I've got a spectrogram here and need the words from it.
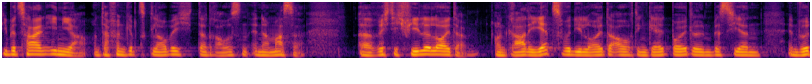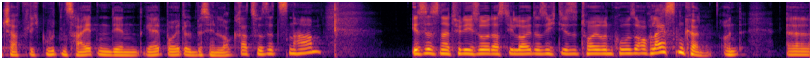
die bezahlen ihn ja. Und davon gibt es, glaube ich, da draußen in der Masse äh, richtig viele Leute. Und gerade jetzt, wo die Leute auch den Geldbeutel ein bisschen in wirtschaftlich guten Zeiten den Geldbeutel ein bisschen lockerer zu sitzen haben, ist es natürlich so, dass die Leute sich diese teuren Kurse auch leisten können. Und äh,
